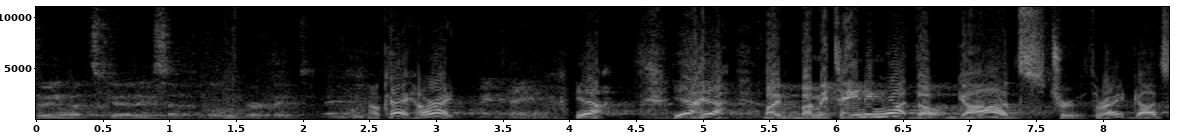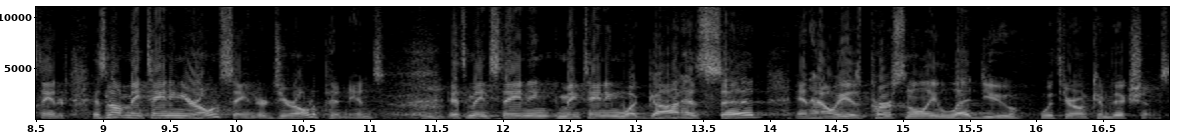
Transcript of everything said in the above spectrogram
doing what's good, acceptable, and perfect. Okay, all right. Maintain. Yeah, yeah, yeah. By, by maintaining what, though? God's truth, right? God's standards. It's not maintaining your own standards, your own opinions. It's maintaining, maintaining what God has said and how He has personally led you with your own convictions.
